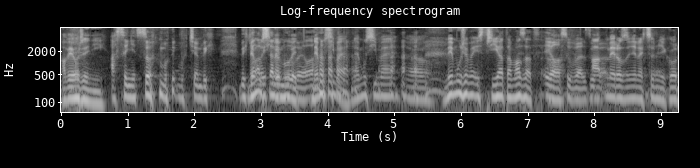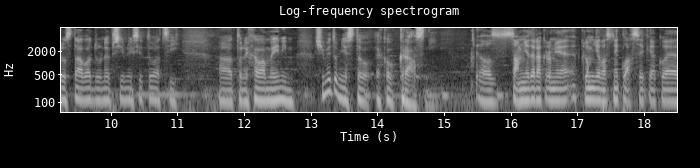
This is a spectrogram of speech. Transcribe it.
a vyhoření. Asi něco, o čem bych, bych chtěl, Nemusíme abych mluvit, mluvil. nemusíme, nemusíme. My můžeme i stříhat a mazat. Jo, super, super. A my rozhodně nechceme někoho dostávat do nepříjemných situací. A to necháváme jiným. Čím je to město jako krásný? Jo, za mě teda kromě, kromě vlastně klasik, jako je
